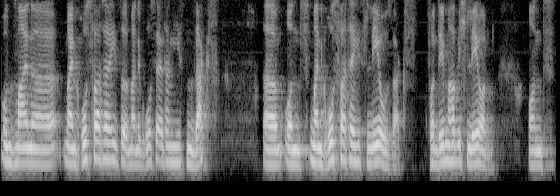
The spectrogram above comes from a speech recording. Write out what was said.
und meine, mein Großvater hieß oder meine Großeltern hießen Sachs und mein Großvater hieß Leo Sachs. Von dem habe ich Leon. Und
